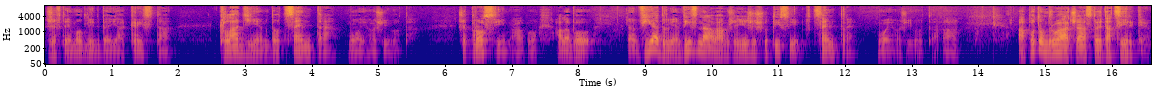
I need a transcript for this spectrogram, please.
Že v tej modlitbe ja Krista kladiem do centra môjho života. Že prosím, alebo, alebo vyjadrujem, vyznávam, že Ježišu, ty si v centre môjho života. A, a potom druhá časť, to je tá církev.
